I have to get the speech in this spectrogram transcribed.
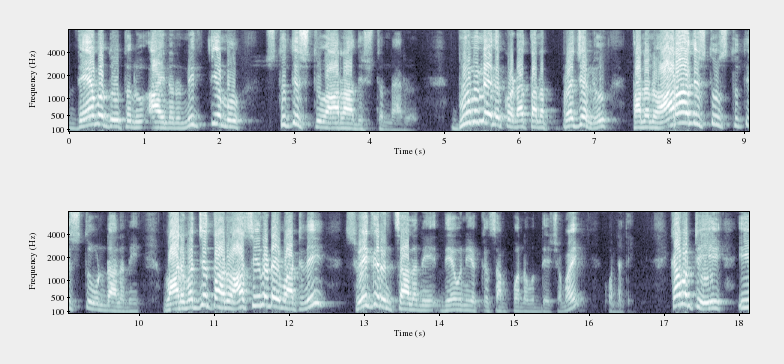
దేవదూతలు ఆయనను నిత్యము స్థుతిస్తూ ఆరాధిస్తున్నారు. భూమి మీద కూడా తన ప్రజలు తనను ఆరాధిస్తూ స్థుతిస్తూ ఉండాలని వారి మధ్య తాను ఆసీనుడై వాటిని స్వీకరించాలని దేవుని యొక్క సంపూర్ణ ఉద్దేశమై ఉన్నది. కాబట్టి ఈ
